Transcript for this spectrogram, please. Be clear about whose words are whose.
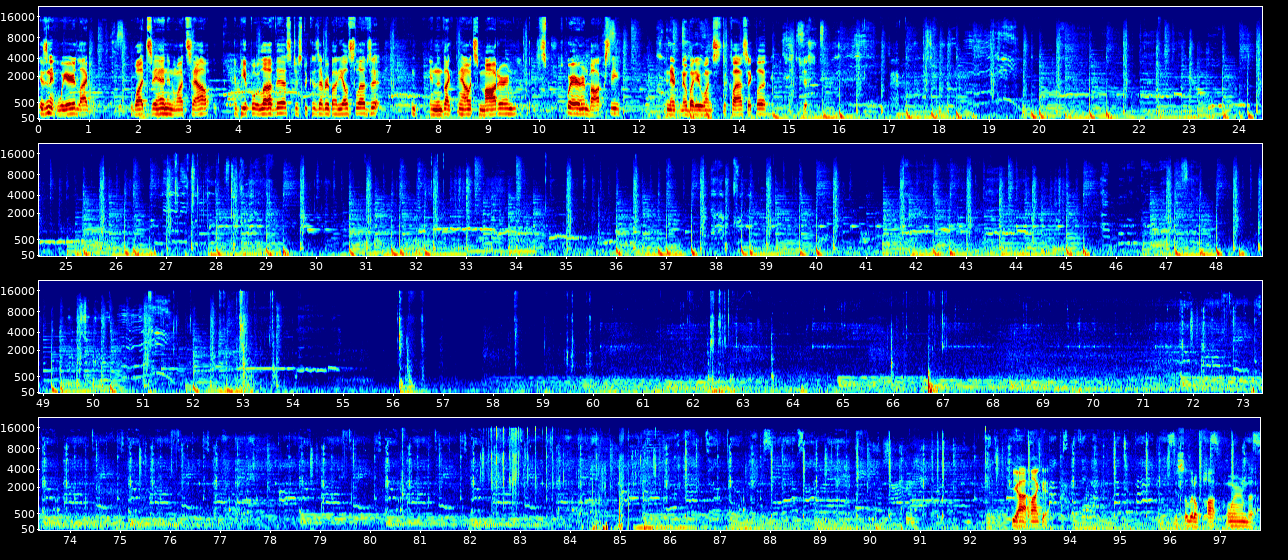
Speaker 1: isn't it weird like what's in and what's out? And people love this just because everybody else loves it. And, and like now it's modern, square and boxy. And nobody wants the classic look. Just Yeah, I like it. Just a little popcorn, but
